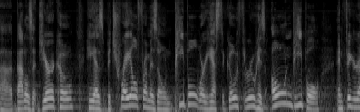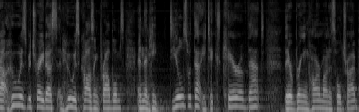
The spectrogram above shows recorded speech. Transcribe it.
uh, battles at Jericho. He has betrayal from his own people, where he has to go through his own people and figure out who has betrayed us and who is causing problems. And then he deals with that, he takes care of that. They are bringing harm on his whole tribe.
